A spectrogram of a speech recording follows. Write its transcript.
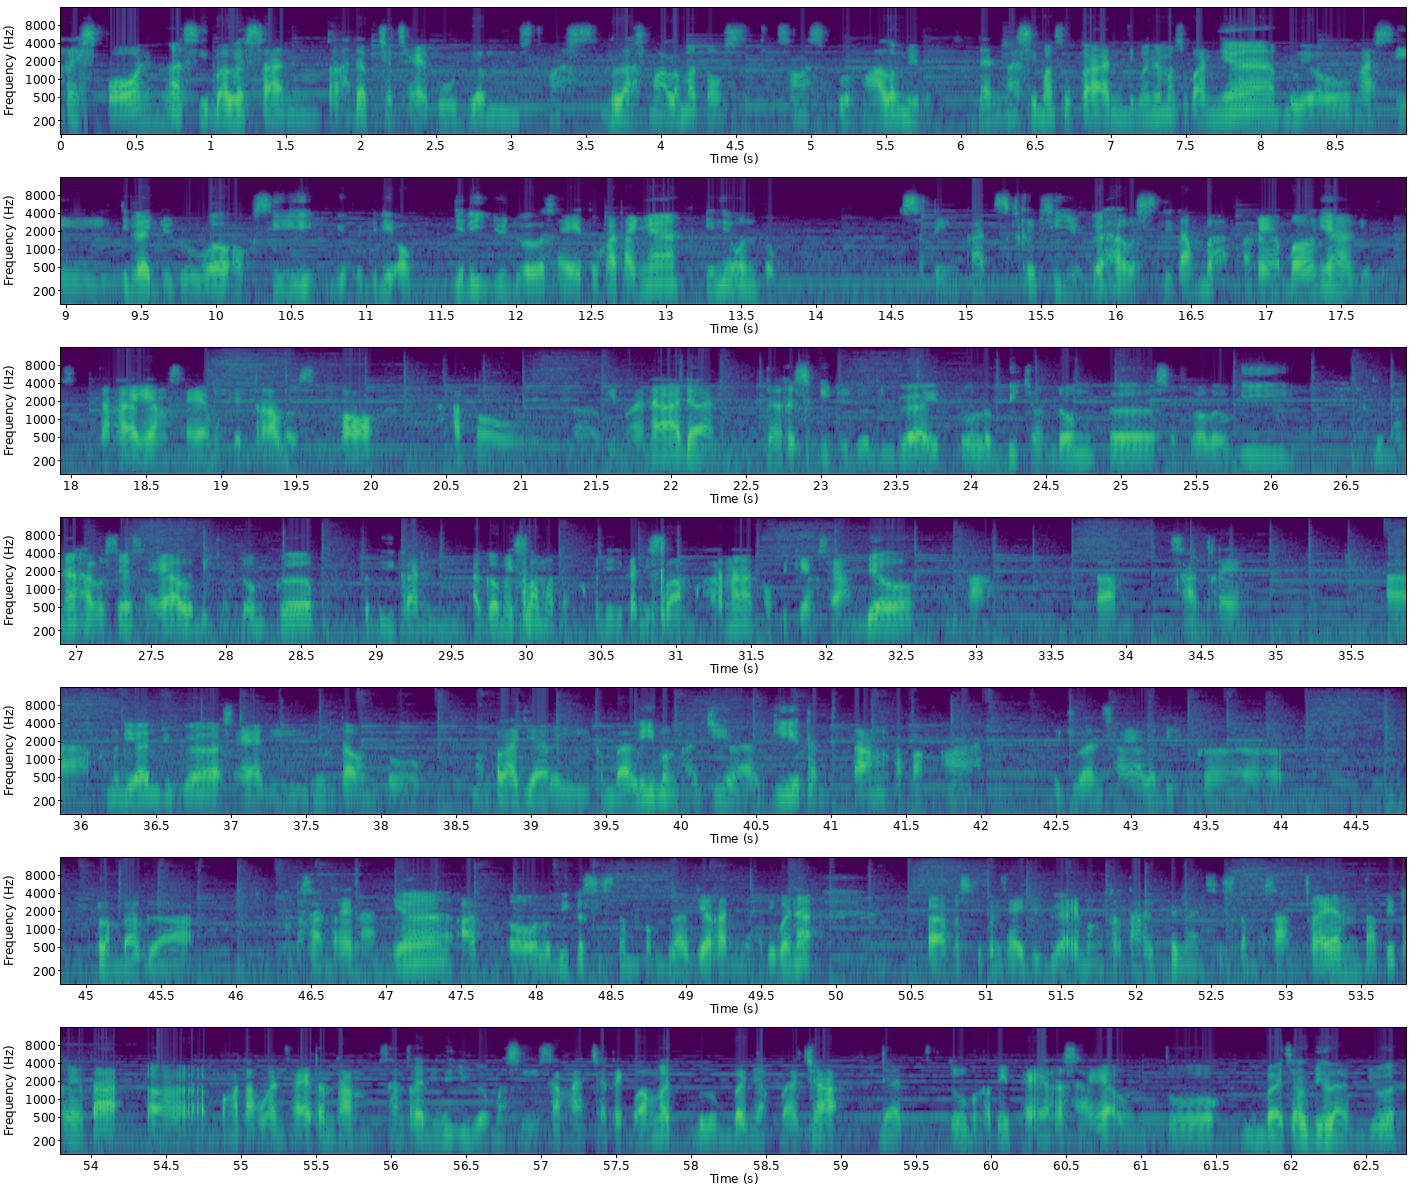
respon ngasih balasan terhadap chat saya tuh jam setengah sebelas malam atau setengah sepuluh malam gitu. Dan ngasih masukan di mana masukannya beliau ngasih tiga judul opsi gitu. Jadi op, jadi judul saya itu katanya ini untuk setingkat skripsi juga harus ditambah variabelnya gitu. Sementara yang saya mungkin terlalu simpel atau uh, gimana dan dari segi judul juga itu lebih condong ke sosiologi di mana harusnya saya lebih condong ke pendidikan agama Islam atau ke pendidikan Islam karena topik yang saya ambil tentang um, pesantren. Uh, kemudian juga saya diminta untuk mempelajari kembali, mengkaji lagi tentang apakah tujuan saya lebih ke lembaga pesantrenannya atau lebih ke sistem pembelajarannya. Di mana uh, meskipun saya juga emang tertarik dengan sistem pesantren tapi ternyata uh, pengetahuan saya tentang pesantren ini juga masih sangat cetek banget belum banyak baca. Dan itu berarti PR saya untuk membaca lebih lanjut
